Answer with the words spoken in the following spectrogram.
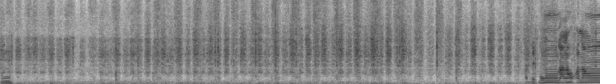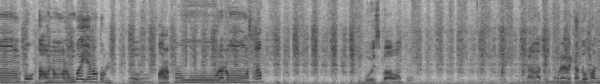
Hmm. Pati pong lalahok ka ng ano po, dahon ng malunggay, ano tol? Oo. Para po lalong masarap. Sibuyas bawang po. Kaya natin pong rerekaduhan.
